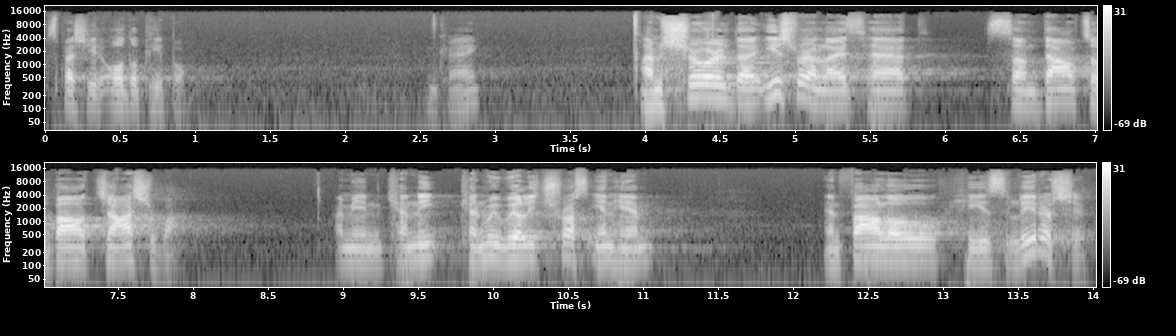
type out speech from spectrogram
especially older people. Okay? I'm sure the Israelites had some doubts about Joshua. I mean, can, he, can we really trust in him and follow his leadership?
